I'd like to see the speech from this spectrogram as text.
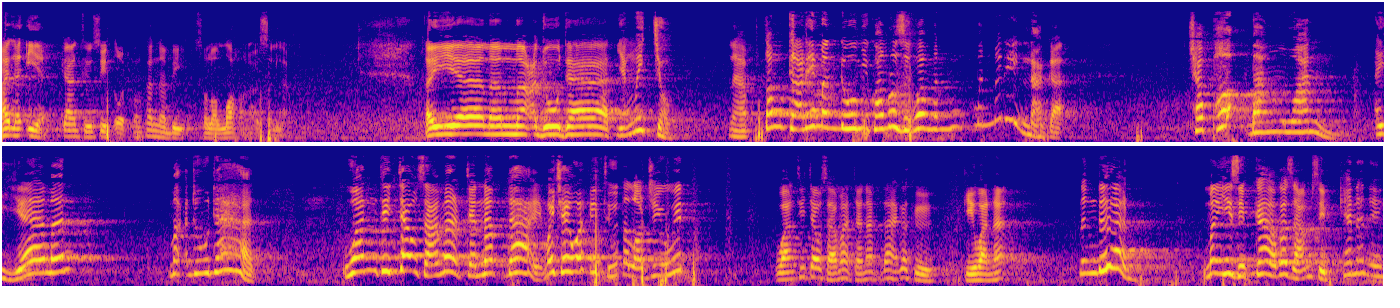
รายละเอียดการถือศีลอดของท่านนาบีสุลต่านละฮ์อัลสลัมอายามัมมาดูดาตยังไม่จบนะครับต้องการให้มันดูมีความรู้สึกว่ามันมันไม่ได้หนักอะเฉพาะบางวันอายามันมาดูดาต วันที่เจ้าสามารถจะนับได้ ไม่ใช่ว่าให้ถือตลอดชีวิตวันที่เจ้าสามารถจะนับได้ก็คือกี่วันนะหนึ่งเดือน ไม่ยี่สิบเก้าก็สามสิบแค่นั้นเอง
